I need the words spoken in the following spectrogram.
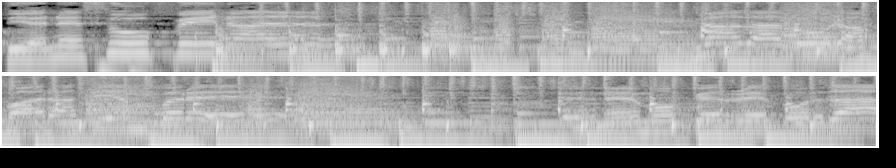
Tiene su final. Nada dura para siempre. Tenemos que recordar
